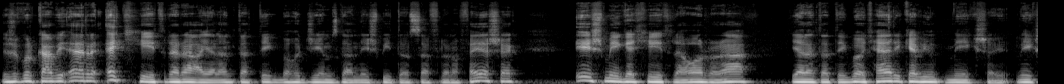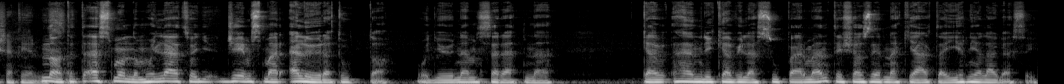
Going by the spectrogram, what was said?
És akkor kb. erre egy hétre rájelentették be, hogy James Gunn és Peter Safran a fejesek, és még egy hétre arra rá jelentették be, hogy Harry Cavill mégse, mégse tér vissza. Na, tehát ezt mondom, hogy lehet, hogy James már előre tudta, hogy ő nem szeretne Kev- Henry cavill superman és azért neki állta írni a legacy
